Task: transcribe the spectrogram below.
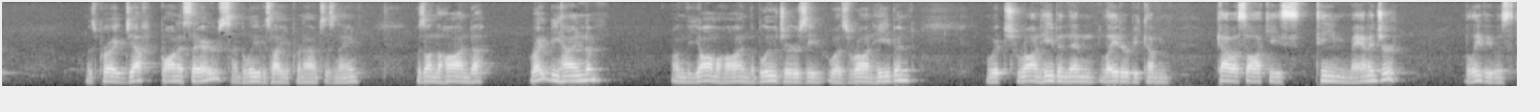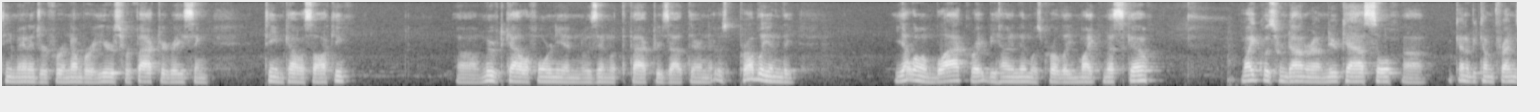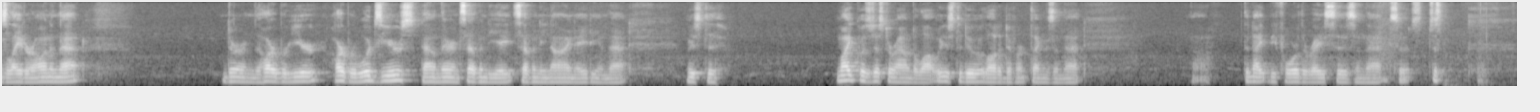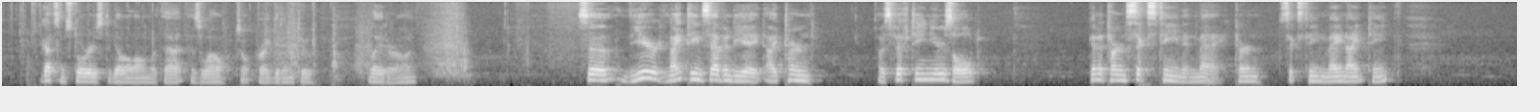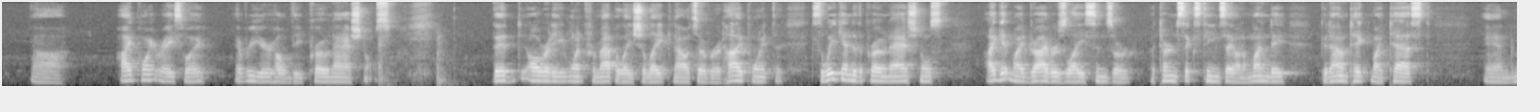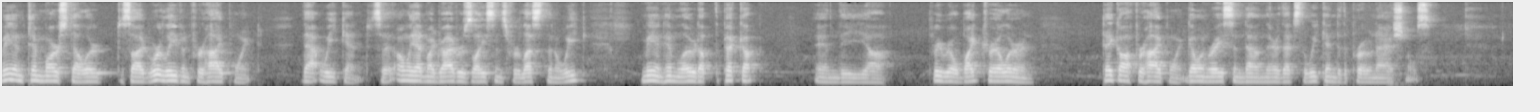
was probably Jeff Bonasaires, I believe is how you pronounce his name, was on the Honda. Right behind him on the Yamaha in the blue jersey was Ron Heben, which Ron Heben then later become Kawasaki's team manager. I believe he was the team manager for a number of years for factory racing team Kawasaki. Uh, moved to California and was in with the factories out there, and it was probably in the Yellow and black right behind them was probably Mike Misko. Mike was from down around Newcastle. Uh, we kind of become friends later on in that. During the Harbor year, Harbor Woods years down there in 78, 79, 80 and that. We used to, Mike was just around a lot. We used to do a lot of different things in that. Uh, the night before the races and that. So it's just got some stories to go along with that as well, which I'll probably get into later on. So the year 1978, I turned, I was 15 years old, going to turn 16 in May, turn 16 May 19th. Uh, High Point Raceway every year held the Pro Nationals. They'd already went from Appalachia Lake, now it's over at High Point. It's the weekend of the Pro Nationals. I get my driver's license, or I turn 16, say on a Monday, go down, take my test, and me and Tim Marsteller decide we're leaving for High Point that weekend. So I only had my driver's license for less than a week. me and him load up the pickup and the uh, three-wheel bike trailer and take off for High Point, going racing down there. That's the weekend of the Pro Nationals.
